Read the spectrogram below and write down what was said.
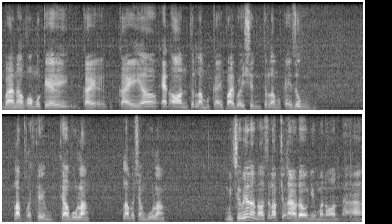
Và nó có một cái cái cái ờ, add-on tức là một cái vibration tức là một cái rung lắp ở thêm theo vô lăng lắp ở trong vô lăng. Mình chưa biết là nó sẽ lắp chỗ nào đâu nhưng mà nó đã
